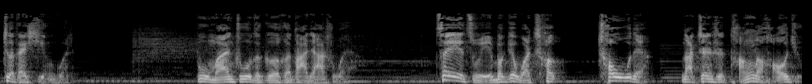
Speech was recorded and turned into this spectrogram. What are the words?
这才醒过来。不瞒柱子哥和大家说呀，这嘴巴给我抽抽的呀，那真是疼了好久。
